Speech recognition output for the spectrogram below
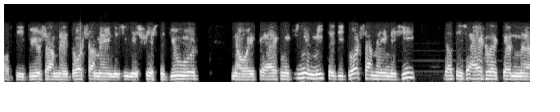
of die duurzame, doorzame energie is te duur. Nou, ik eigenlijk in je mythe, die doorzame energie, dat is eigenlijk een, uh,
